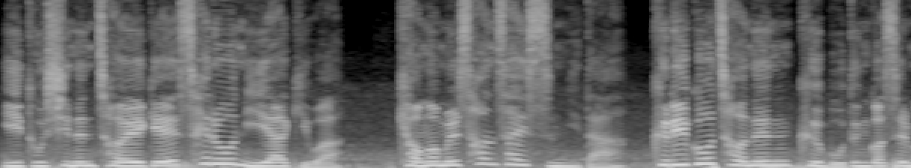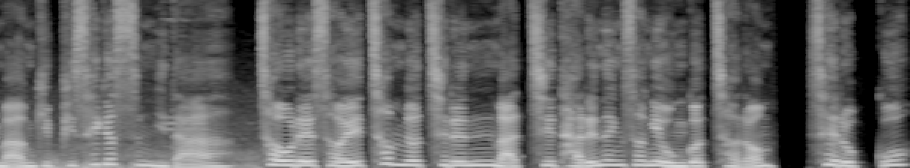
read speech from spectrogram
이 도시는 저에게 새로운 이야기와 경험을 선사했습니다. 그리고 저는 그 모든 것을 마음 깊이 새겼습니다. 서울에서의 첫 며칠은 마치 다른 행성에 온 것처럼 새롭고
